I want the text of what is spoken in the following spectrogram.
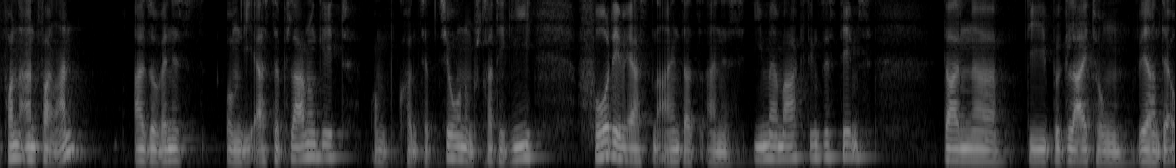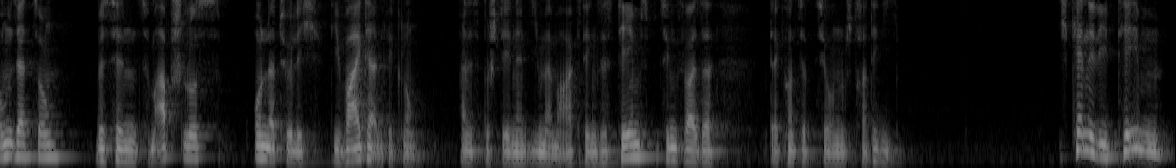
von Anfang an. Also wenn es um die erste Planung geht, um Konzeption, um Strategie vor dem ersten Einsatz eines E-Mail-Marketing-Systems, dann äh, die Begleitung während der Umsetzung bis hin zum Abschluss und natürlich die Weiterentwicklung eines bestehenden E-Mail-Marketing-Systems bzw. der Konzeption und Strategie. Ich kenne die Themen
